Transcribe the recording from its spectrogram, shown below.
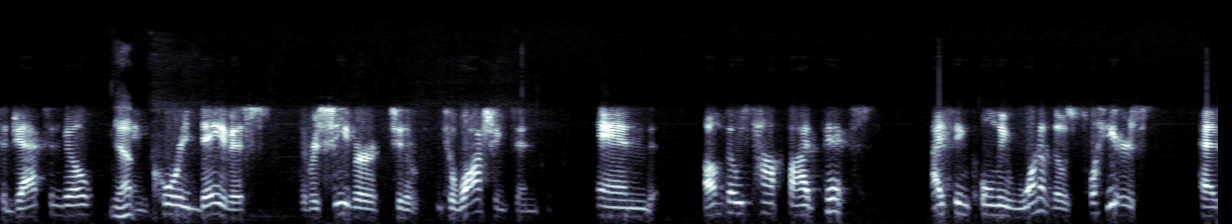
to Jacksonville, Yep. and Corey Davis, the receiver to the to Washington. And of those top five picks, I think only one of those players has,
